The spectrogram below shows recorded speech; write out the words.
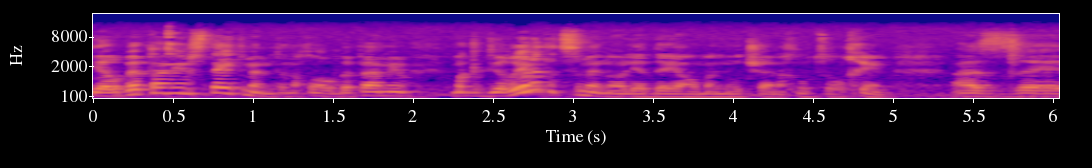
היא הרבה פעמים statement, אנחנו הרבה פעמים מגדירים את עצמנו על ידי האומנות שאנחנו צורכים. אז אה,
